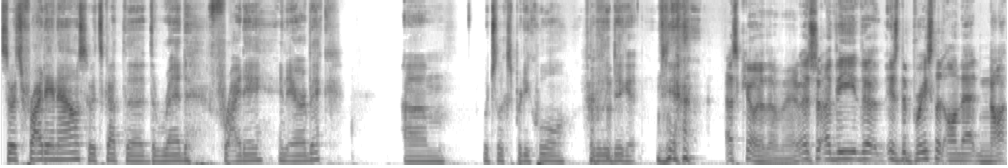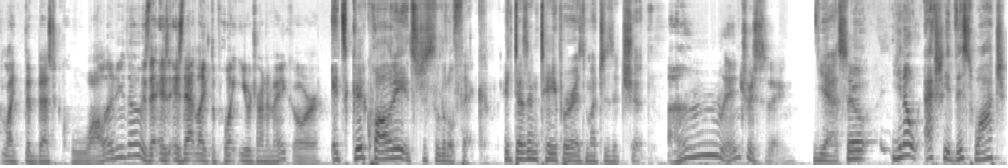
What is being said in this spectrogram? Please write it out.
So it's Friday now, so it's got the the red Friday in Arabic, um, which looks pretty cool. I really dig it. Yeah. That's killer though, man. Is, uh, the the is the bracelet on that not like the best quality though? Is that is, is that like the point you were trying to make or? It's good quality, it's just a little thick. It doesn't taper as much as it should. Oh, interesting. Yeah, so you know, actually this watch,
